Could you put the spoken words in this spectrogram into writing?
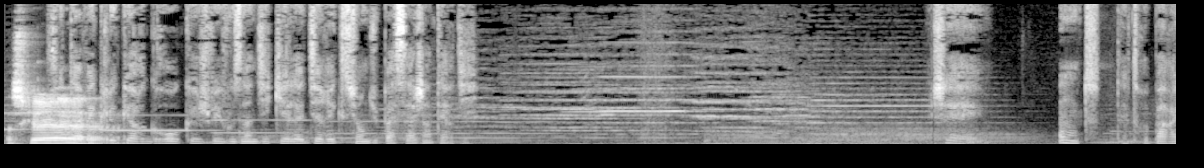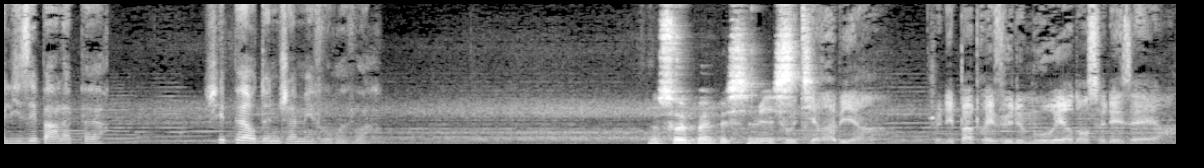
Parce que... C'est avec le cœur gros que je vais vous indiquer la direction du passage interdit. J'ai honte d'être paralysé par la peur. J'ai peur de ne jamais vous revoir. Ne soyez pas Tout pessimiste. ira bien. Je n'ai pas prévu de mourir dans ce désert.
